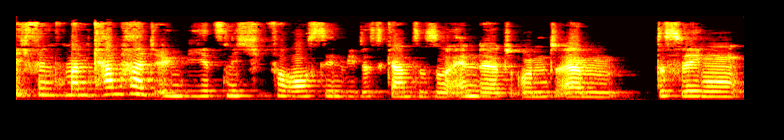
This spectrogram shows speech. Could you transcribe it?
ich finde, man kann halt irgendwie jetzt nicht voraussehen, wie das Ganze so endet. Und ähm, deswegen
